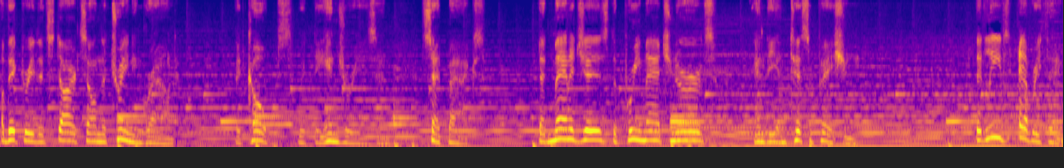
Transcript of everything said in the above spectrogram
A victory that starts on the training ground, that copes with the injuries and setbacks, that manages the pre match nerves and the anticipation, that leaves everything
